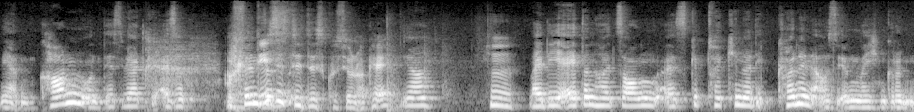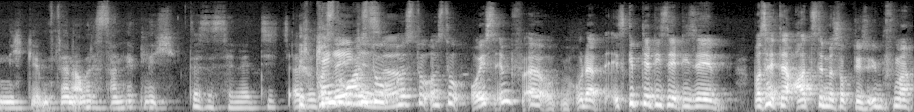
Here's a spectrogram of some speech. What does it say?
werden kann und das wäre, also ich finde, Das das- ist die Diskussion, okay? ja, Weil die Eltern halt sagen, es gibt halt Kinder, die können aus irgendwelchen Gründen nicht geimpft werden, aber das sind wirklich. Das ist ja nicht. die- Also Ich kenn die gar Hast ne? hast du, hast du alles impf, äh, oder es gibt ja diese, diese, was halt der Arzt immer sagt, das impfen wir.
